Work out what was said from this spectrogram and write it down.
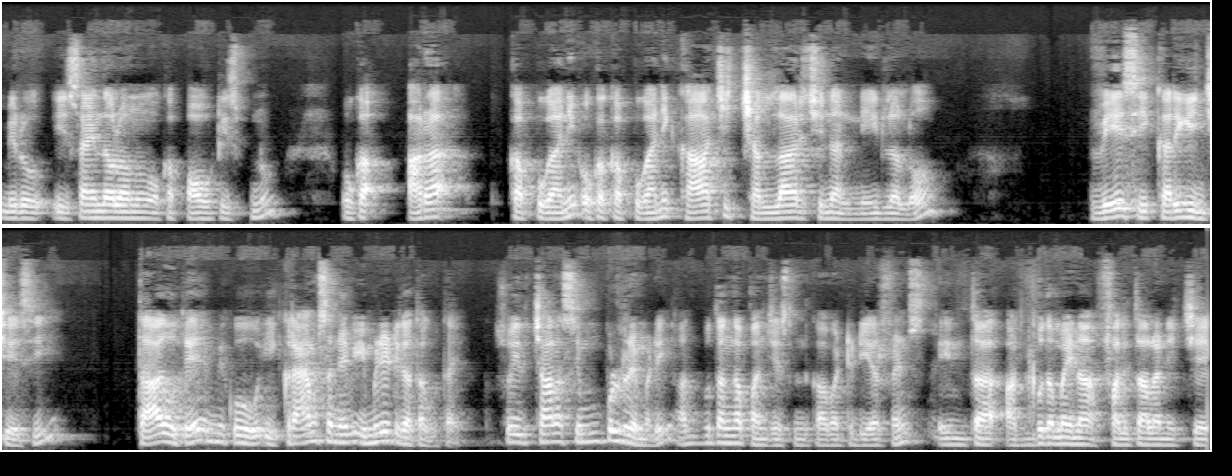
మీరు ఈ సాయంత్రంలోను ఒక పావు టీ స్పూన్ ఒక అర కప్పు కానీ ఒక కప్పు కానీ కాచి చల్లార్చిన నీళ్ళలో వేసి కరిగించేసి తాగితే మీకు ఈ క్రాంప్స్ అనేవి ఇమీడియట్గా తగ్గుతాయి. సో ఇది చాలా సింపుల్ రెమెడీ అద్భుతంగా పనిచేస్తుంది కాబట్టి డియర్ ఫ్రెండ్స్ ఇంత అద్భుతమైన ఫలితాలను ఇచ్చే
